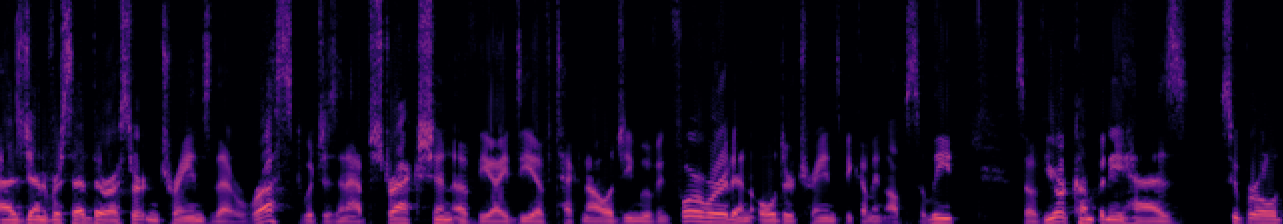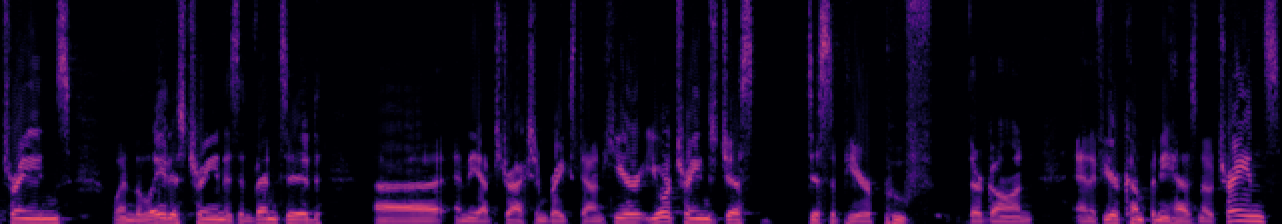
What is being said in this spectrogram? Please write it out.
as Jennifer said, there are certain trains that rust, which is an abstraction of the idea of technology moving forward and older trains becoming obsolete. So if your company has super old trains, when the latest train is invented uh, and the abstraction breaks down here, your trains just disappear, poof, they're gone. And if your company has no trains,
